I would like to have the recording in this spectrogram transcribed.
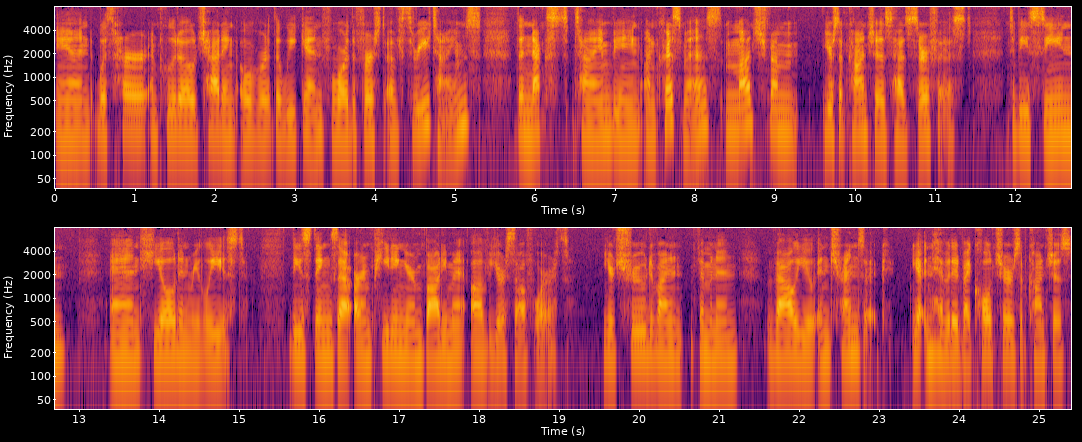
And with her and Pluto chatting over the weekend for the first of three times, the next time being on Christmas, much from your subconscious has surfaced to be seen and healed and released. These things that are impeding your embodiment of your self worth your true divine feminine value intrinsic, yet inhibited by culture, subconscious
